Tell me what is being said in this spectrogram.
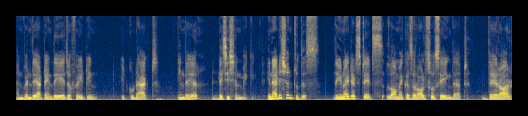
and when they attain the age of 18 it could act in their decision making. In addition to this, the United States lawmakers are also saying that there are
